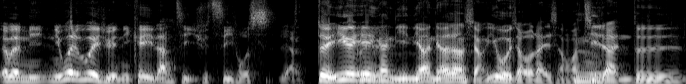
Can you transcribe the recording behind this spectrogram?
呃不，你你为了味觉，你可以让自己去吃一坨屎这样。对，因为因为你看你你要你要这样想，以我的角度来想的话，既然就是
